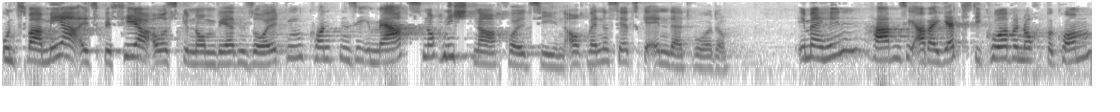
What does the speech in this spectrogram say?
und zwar mehr als bisher ausgenommen werden sollten, konnten Sie im März noch nicht nachvollziehen, auch wenn es jetzt geändert wurde. Immerhin haben Sie aber jetzt die Kurve noch bekommen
